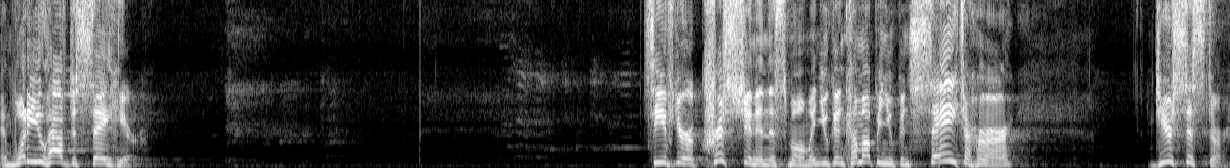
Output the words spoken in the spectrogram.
And what do you have to say here? See, if you're a Christian in this moment, you can come up and you can say to her, Dear sister,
